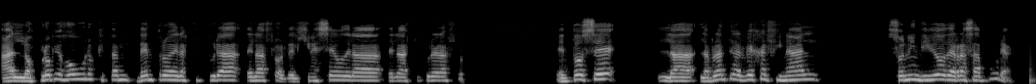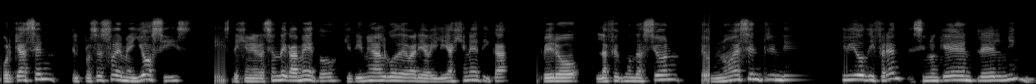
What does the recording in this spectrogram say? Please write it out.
a los propios óvulos que están dentro de la estructura de la flor, del gineceo de la, de la estructura de la flor. Entonces, la, la planta de la arveja al final son individuos de raza pura, porque hacen el proceso de meiosis, de generación de gametos, que tiene algo de variabilidad genética, pero la fecundación no es entre individuos diferentes, sino que entre él mismo.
